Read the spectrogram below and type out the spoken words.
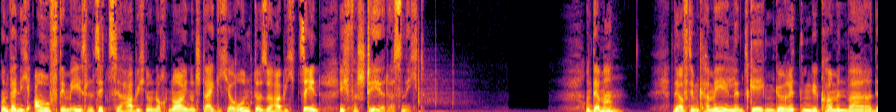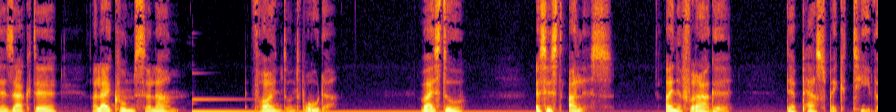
und wenn ich auf dem Esel sitze, habe ich nur noch neun, und steige ich herunter, so habe ich zehn. Ich verstehe das nicht. Und der Mann, der auf dem Kamel entgegengeritten gekommen war, der sagte Alaikum Salam, Freund und Bruder. Weißt du, es ist alles eine Frage der Perspektive.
